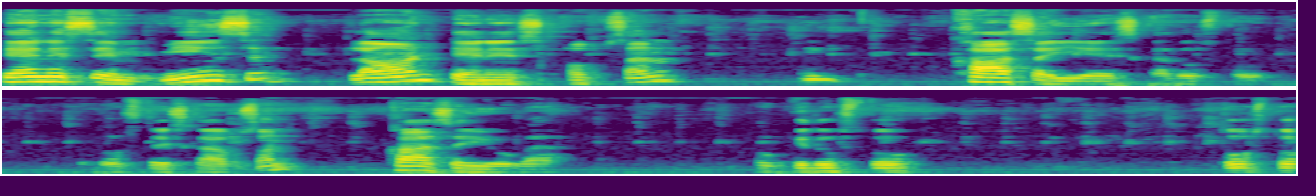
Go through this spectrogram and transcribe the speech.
tennis means lawn tennis option खा सही है इसका दोस्तों। दोस्तों, इसका ऑप्शन खा सही होगा। ओके दोस्तों। दोस्तों,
